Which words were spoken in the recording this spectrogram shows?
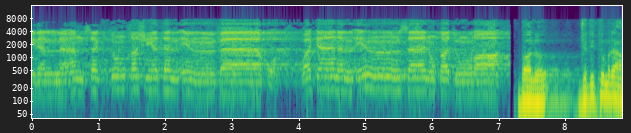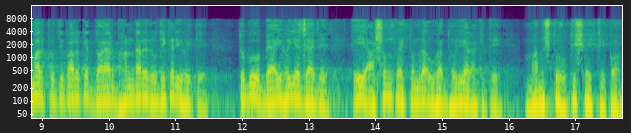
إذا لأمسكتم خشية الإنفاق وكان الإنسان قتورا বল যদি তোমরা আমার প্রতিপালকের দয়ার ভাণ্ডারের অধিকারী হইতে তবুও ব্যয় হইয়া যাইবে এই আশঙ্কায় তোমরা উহা ধরিয়া রাখিতে মানুষ তো অতিশয় কৃপণ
